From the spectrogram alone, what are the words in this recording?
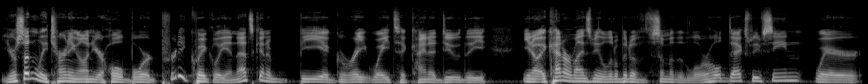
You're suddenly turning on your whole board pretty quickly, and that's going to be a great way to kind of do the you know, it kind of reminds me a little bit of some of the Lorehold decks we've seen where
